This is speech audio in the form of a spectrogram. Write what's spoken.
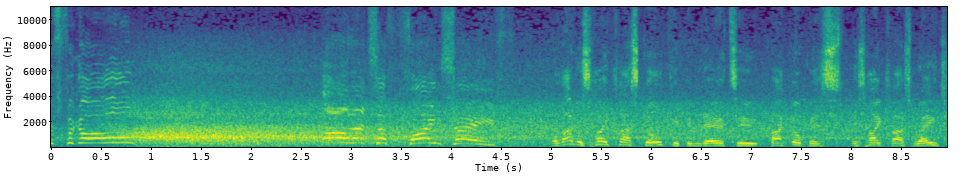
Goes for goal! Oh, that's a fine save! Well, that was high-class goalkeeping there to back up his, his high-class wage.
